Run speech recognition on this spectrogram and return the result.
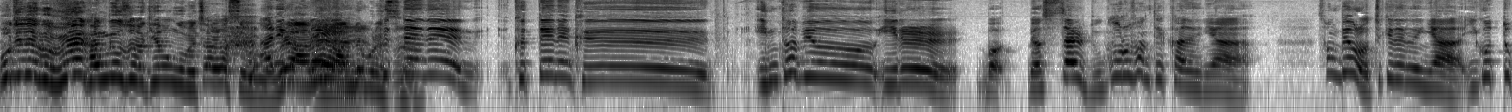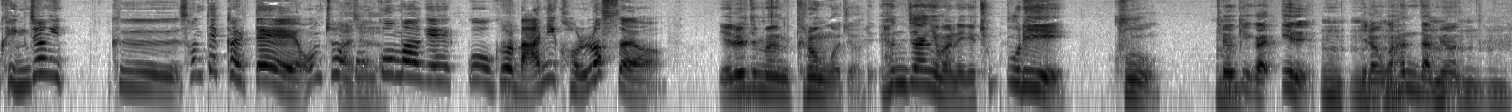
어디네 그왜 강병수 이렇게 해놓은 거왜 잘랐어요? 아니 왜안 근데 안 내보냈어요? 그때는 그때는 그 인터뷰 일을 뭐 몇 살 누구로 선택하느냐 성별을 어떻게 되느냐 이것도 굉장히 그 선택할 때 엄청 맞아요. 꼼꼼하게 했고 그걸 많이 걸렀어요. 예를 들면 그런 거죠. 현장에 만약에 촛불이 9, 태극기가 1이라고 음, 음, 음, 한다면 음, 음,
